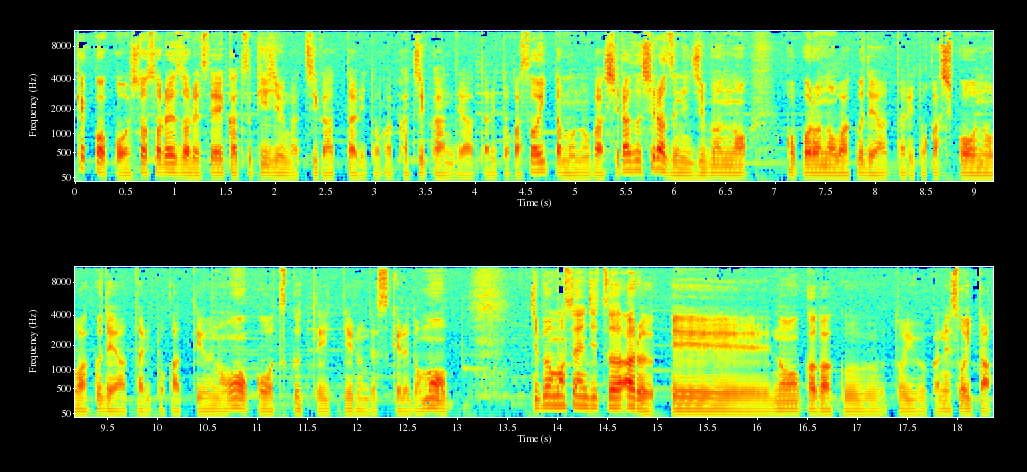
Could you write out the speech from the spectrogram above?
結構こう人それぞれ生活基準が違ったりとか価値観であったりとかそういったものが知らず知らずに自分の心の枠であったりとか思考の枠であったりとかっていうのをこう作っていっているんですけれども自分も先日ある、えー、脳科学というかねそういった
